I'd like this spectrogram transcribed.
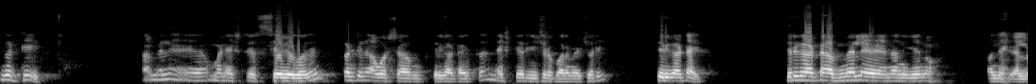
ಗಟ್ಟಿ ಆಯ್ತು ಆಮೇಲೆ ನೆಕ್ಸ್ಟ್ ಸೇವೆಗೆ ಹೋದೆ. ಕಂಟಿನ್ಯೂ ಆ ವರ್ಷ ತಿರುಗಾಟ ಆಯ್ತು. ನೆಕ್ಸ್ಟ್ ಇಯರ್ ಈಶ್ವರ ಪರಮೇಶ್ವರಿ ತಿರುಗಾಟ ಆಯ್ತು. ತಿರುಗಾಟ ಆದ್ಮೇಲೆ ನನಗೇನು ಅಂದರೆ ಎಲ್ಲ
